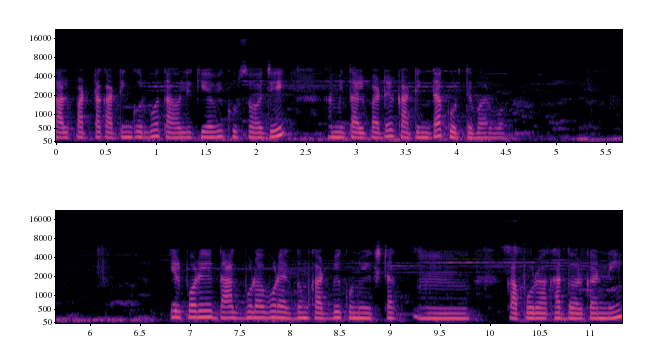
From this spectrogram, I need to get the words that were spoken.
তালপাটটা কাটিং করব, তাহলে কী হবে? খুব সহজেই আমি তালপাটের কাটিংটা করতে পারব। এরপরে দাগ বরাবর একদম কাটবে, কোনো এক্সট্রা কাপড় রাখার দরকার নেই।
